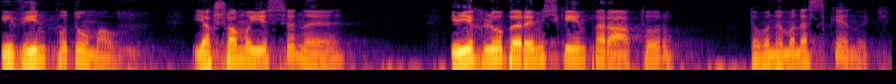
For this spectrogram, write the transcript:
І він подумав: якщо мої сини і їх любить римський імператор, то вони мене скинуть.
